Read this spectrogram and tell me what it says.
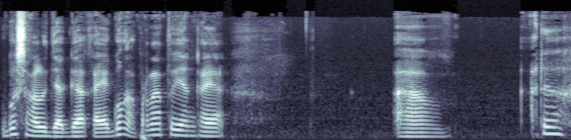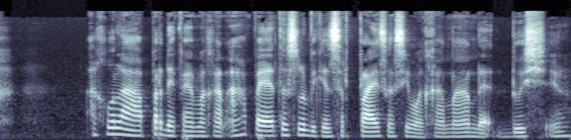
gue selalu jaga kayak gue nggak pernah tuh yang kayak um, aduh aku lapar deh pengen makan apa ya? Terus lu bikin surprise kasih makanan that douche know.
